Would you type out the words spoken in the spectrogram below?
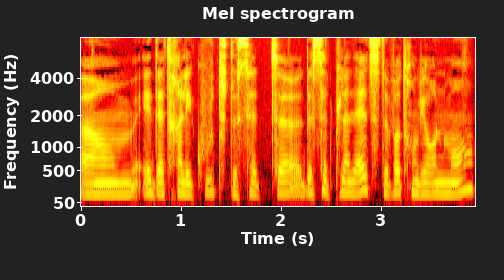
euh, et d'être à l'écoute de cette, euh, de cette planète, de votre environnement,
